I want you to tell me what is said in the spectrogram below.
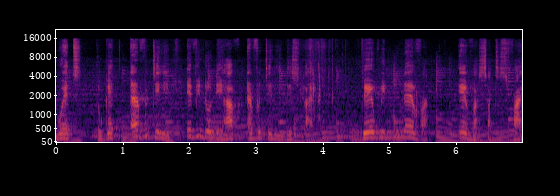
wealth, to get everything, even though they have everything in this life, they will never ever satisfy.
